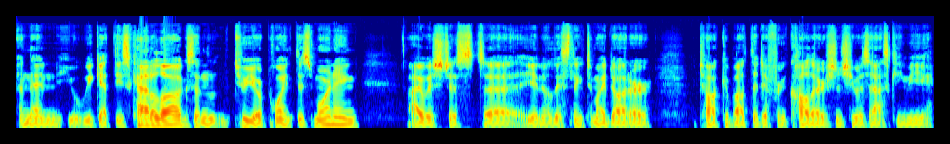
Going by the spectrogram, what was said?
And then you, we get these catalogs. And to your point this morning, I was just uh, you know listening to my daughter talk about the different colors, and she was asking me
